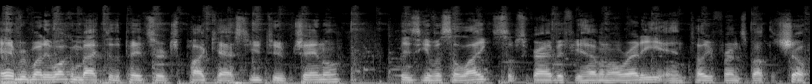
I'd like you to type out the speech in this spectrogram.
Hey, everybody, welcome back to the Paid Search Podcast YouTube channel. Please give us a like, subscribe if you haven't already, and tell your friends about the show.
